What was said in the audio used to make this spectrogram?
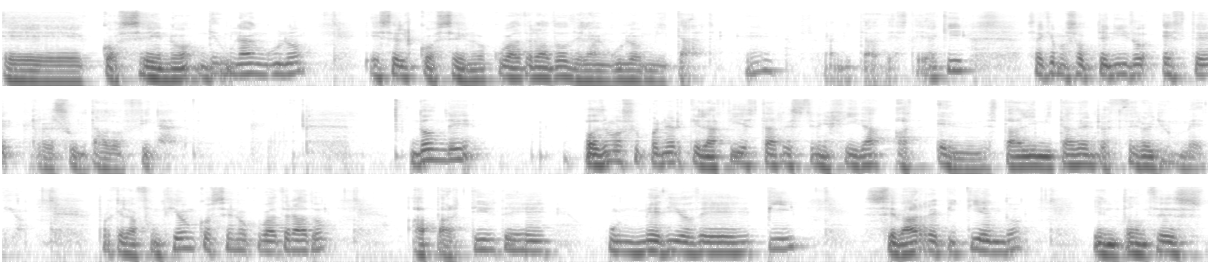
eh, coseno de un ángulo es el coseno cuadrado del ángulo mitad. ¿eh? La mitad de este de aquí. O sea que hemos obtenido este resultado final. Donde podemos suponer que la phi está restringida, está limitada entre 0 y un medio. Porque la función coseno cuadrado, a partir de un medio de pi, se va repitiendo y entonces,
